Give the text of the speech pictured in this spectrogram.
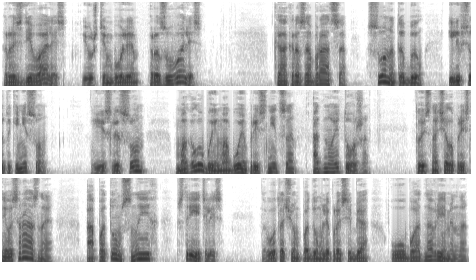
раздевались и уж тем более разувались. Как разобраться, сон это был или все-таки не сон? Если сон, могло бы им обоим присниться одно и то же. То есть сначала приснилось разное, а потом сны их встретились. Вот о чем подумали про себя оба одновременно.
